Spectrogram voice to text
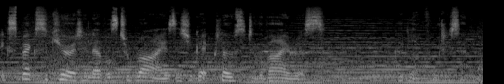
Expect security levels to rise as you get closer to the virus. Good luck, 47.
